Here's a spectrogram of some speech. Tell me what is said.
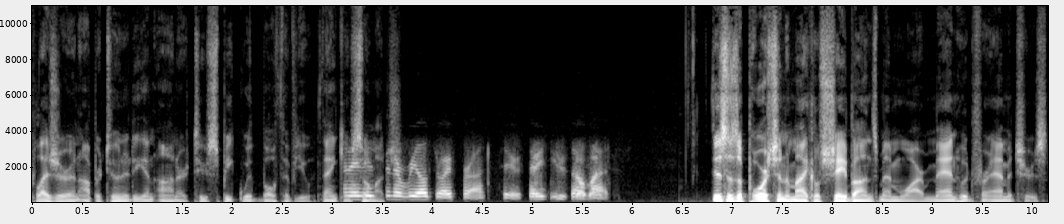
pleasure and opportunity and honor to speak with both of you. Thank you and so much. It's been a real joy for us too. Thank, Thank you so much. This is a portion of Michael Chabon's memoir, Manhood for Amateurs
